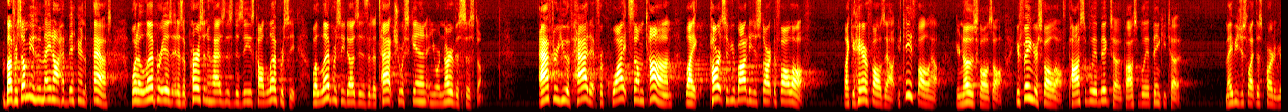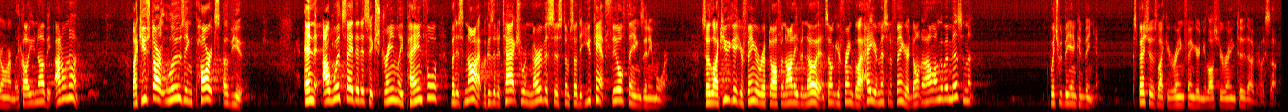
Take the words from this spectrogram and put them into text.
But for some of you who may not have been here in the past, what a leper is, it is a person who has this disease called leprosy. What leprosy does is it attacks your skin and your nervous system. After you have had it for quite some time, like parts of your body just start to fall off. Like your hair falls out, your teeth fall out, Your nose falls off. Your fingers fall off, possibly a big toe, possibly a pinky toe. Maybe just like this part of your arm. They call you nubby. I don't know. Like you start losing parts of you. And I would say that it's extremely painful, but it's not because it attacks your nervous system so that you can't feel things anymore. So, like, you could get your finger ripped off and not even know it, and some of your friends be like, hey, you're missing a finger. Don't know how long I've been missing it, which would be inconvenient. Especially if it's like your ring finger and you lost your ring too, that would really suck.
